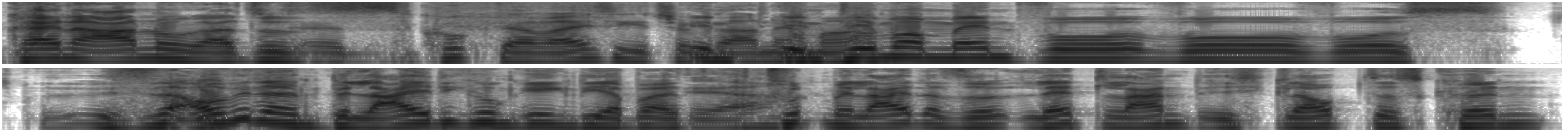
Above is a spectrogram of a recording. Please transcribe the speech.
Keine Ahnung, also Äh, es- guck, da weiß ich jetzt schon in, gar nicht in mehr. dem Moment, wo, wo, wo es. Ist auch wieder eine Beleidigung gegen die, aber Ja. tut mir leid, also Lettland, ich glaube, das könnte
